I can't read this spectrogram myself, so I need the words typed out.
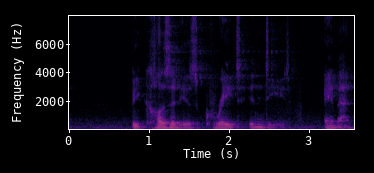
because it is great indeed. Amen.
